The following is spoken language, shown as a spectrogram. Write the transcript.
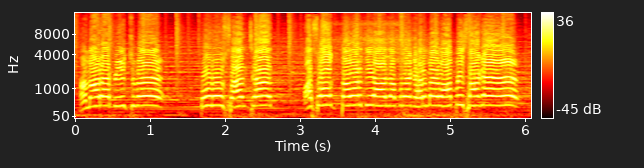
हमारे बीच में पूर्व सांसद अशोक तंवर जी आज अपने घर में वापस आ गए हैं।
